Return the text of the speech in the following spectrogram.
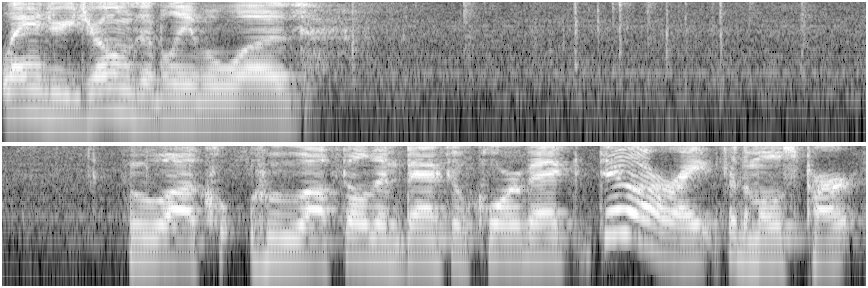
Landry Jones, I believe it was, who uh, who uh, filled in back to a quarterback, did all right for the most part.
